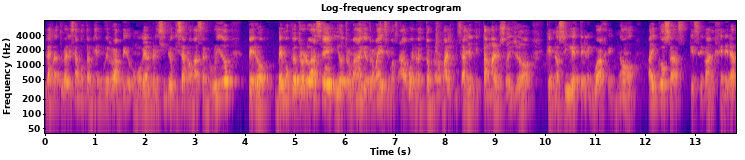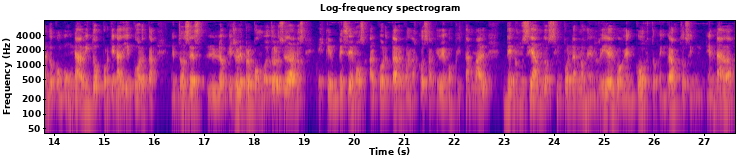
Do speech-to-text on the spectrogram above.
las naturalizamos también muy rápido, como que al principio quizás nos hacen ruido, pero vemos que otro lo hace y otro más y otro más y decimos, ah, bueno, esto es normal, quizás el que está mal soy yo, que no sigue este lenguaje. No, hay cosas que se van generando como un hábito porque nadie corta. Entonces, lo que yo le propongo a todos los ciudadanos es que empecemos a cortar con las cosas que vemos que están mal, denunciando sin ponernos en riesgos, en costos, en gastos, en, nada,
